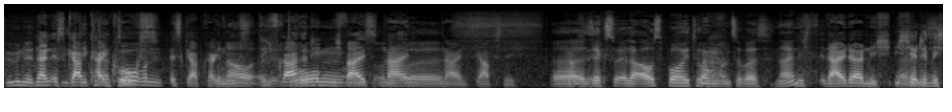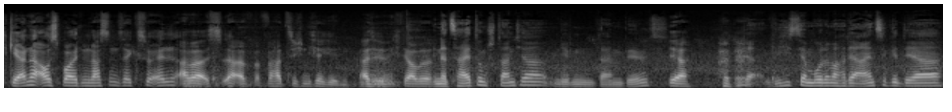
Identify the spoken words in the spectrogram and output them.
Bühne. Nein, es gab keinen Koks. Es gab keinen Genau, Koks. Die also Frage, Drogen die ich weiß, und- und, nein, äh, nein, gab's nicht. Äh, sexuelle Ausbeutung und sowas. Nein? Nicht, leider nicht. Ich Leider hätte nicht. mich gerne ausbeuten lassen sexuell, aber es äh, hat sich nicht ergeben. Also ich glaube, In der Zeitung stand ja, neben deinem Bild, ja. der, wie hieß der Modemacher, der Einzige, der,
